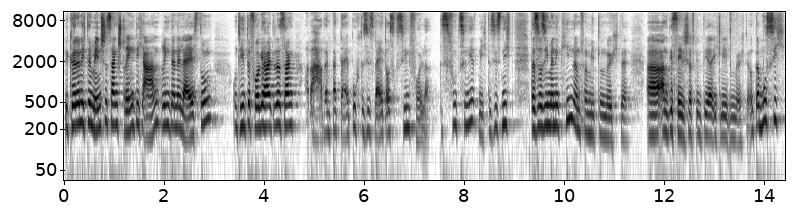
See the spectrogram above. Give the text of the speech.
Wir können nicht den Menschen sagen, streng dich an, bring deine Leistung und hinter Vorgehaltener sagen, aber habe ein Parteibuch, das ist weitaus sinnvoller. Das funktioniert nicht. Das ist nicht das, was ich meinen Kindern vermitteln möchte äh, an Gesellschaft, in der ich leben möchte. Und da muss sich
